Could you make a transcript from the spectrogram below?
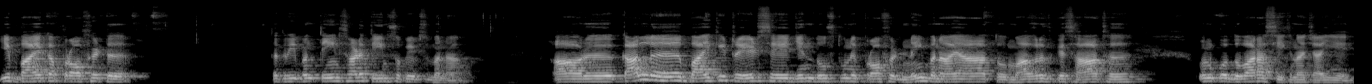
ये बाय का प्रॉफिट तकरीबन तीन, साढ़े तीन सौ पिप्स बना। और कल बाय की ट्रेड से जिन दोस्तों ने प्रॉफिट नहीं बनाया तो माजरत के साथ उनको दोबारा सीखना चाहिए।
